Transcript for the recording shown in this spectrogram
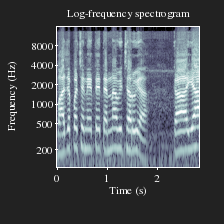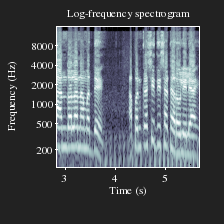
भाजपचे नेते त्यांना विचारूया का या आंदोलनामध्ये आपण कशी दिशा ठरवलेली आहे?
